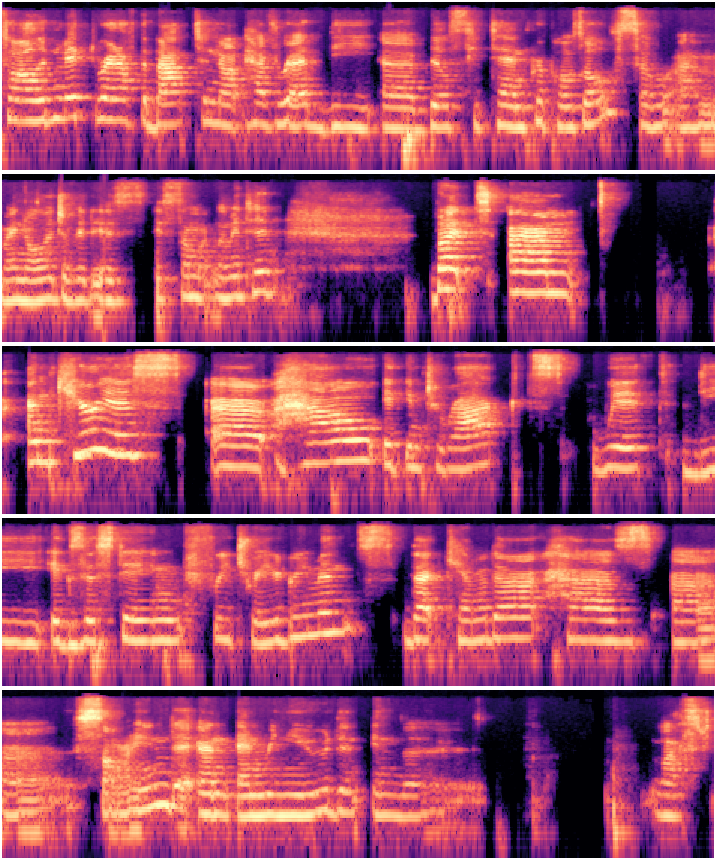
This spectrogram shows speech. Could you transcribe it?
so I'll admit right off the bat to not have read the uh, Bill C10 proposal, so um, my knowledge of it is is somewhat limited. But um, I'm curious uh, how it interacts with the existing free trade agreements that Canada has uh, signed and, and renewed in, in the last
